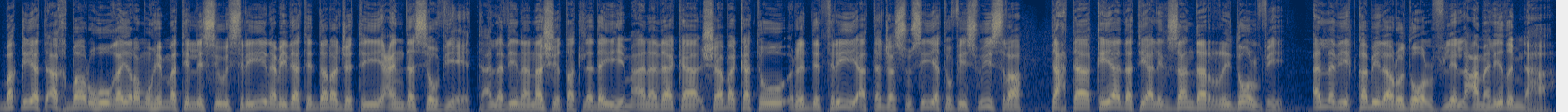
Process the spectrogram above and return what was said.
بقيت أخباره غير مهمة للسويسريين بذات الدرجة عند السوفييت الذين نشطت لديهم آنذاك شبكة ريد 3 التجسسية في سويسرا تحت قيادة ألكسندر ريدولفي الذي قبل رودولف للعمل ضمنها.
